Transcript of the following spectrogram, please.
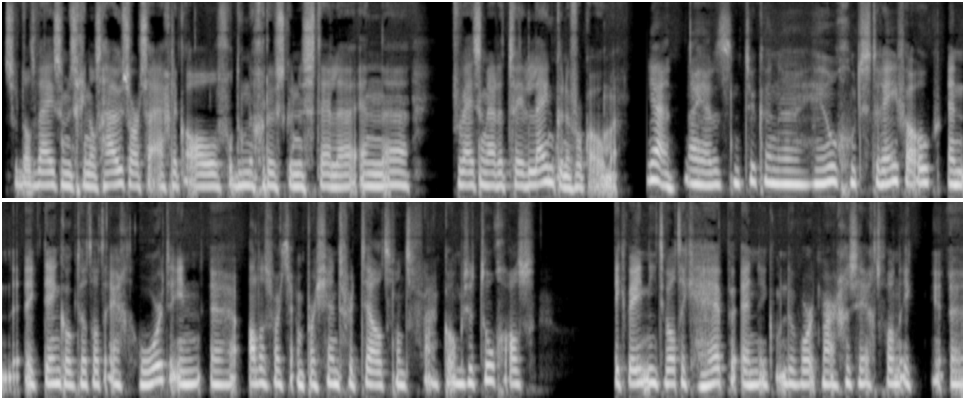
Zodat wij ze misschien als huisartsen eigenlijk al voldoende gerust kunnen stellen en uh, verwijzing naar de tweede lijn kunnen voorkomen. Ja, nou ja, dat is natuurlijk een heel goed streven ook. En ik denk ook dat dat echt hoort in alles wat je een patiënt vertelt. Want vaak komen ze toch als ik weet niet wat ik heb en ik, er wordt maar gezegd van ik, uh,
